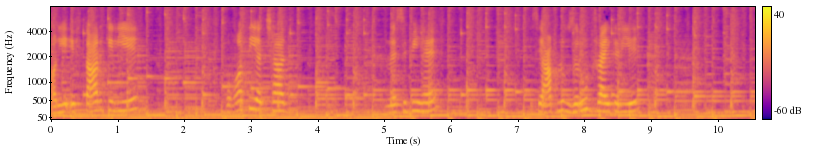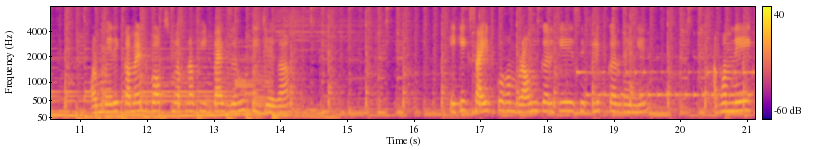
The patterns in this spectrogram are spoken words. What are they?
और ये इफ्तार के लिए बहुत ही अच्छा रेसिपी है। इसे आप लोग ज़रूर ट्राई करिए। और मेरे कमेंट बॉक्स में अपना फीडबैक ज़रूर दीजिएगा। एक एक साइड को हम ब्राउन करके इसे फ्लिप कर देंगे। अब हमने एक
